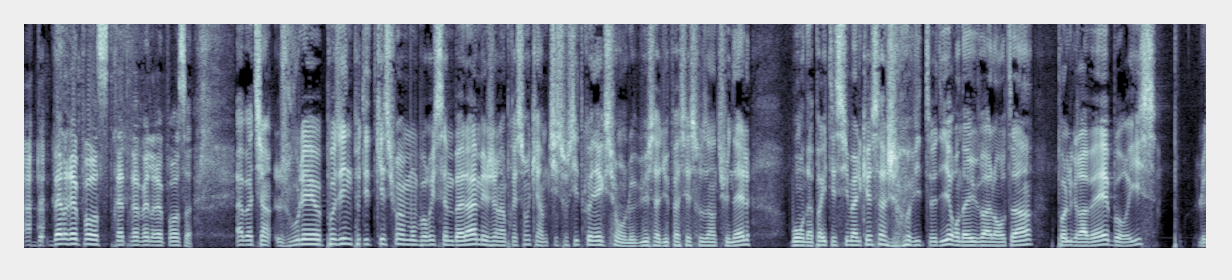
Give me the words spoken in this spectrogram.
Be- belle réponse, très très belle réponse. Ah bah tiens, je voulais poser une petite question à mon Boris Mbala, mais j'ai l'impression qu'il y a un petit souci de connexion. Le bus a dû passer sous un tunnel. Bon, on n'a pas été si mal que ça, j'ai envie de te dire. On a eu Valentin, Paul Gravet, Boris, le,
